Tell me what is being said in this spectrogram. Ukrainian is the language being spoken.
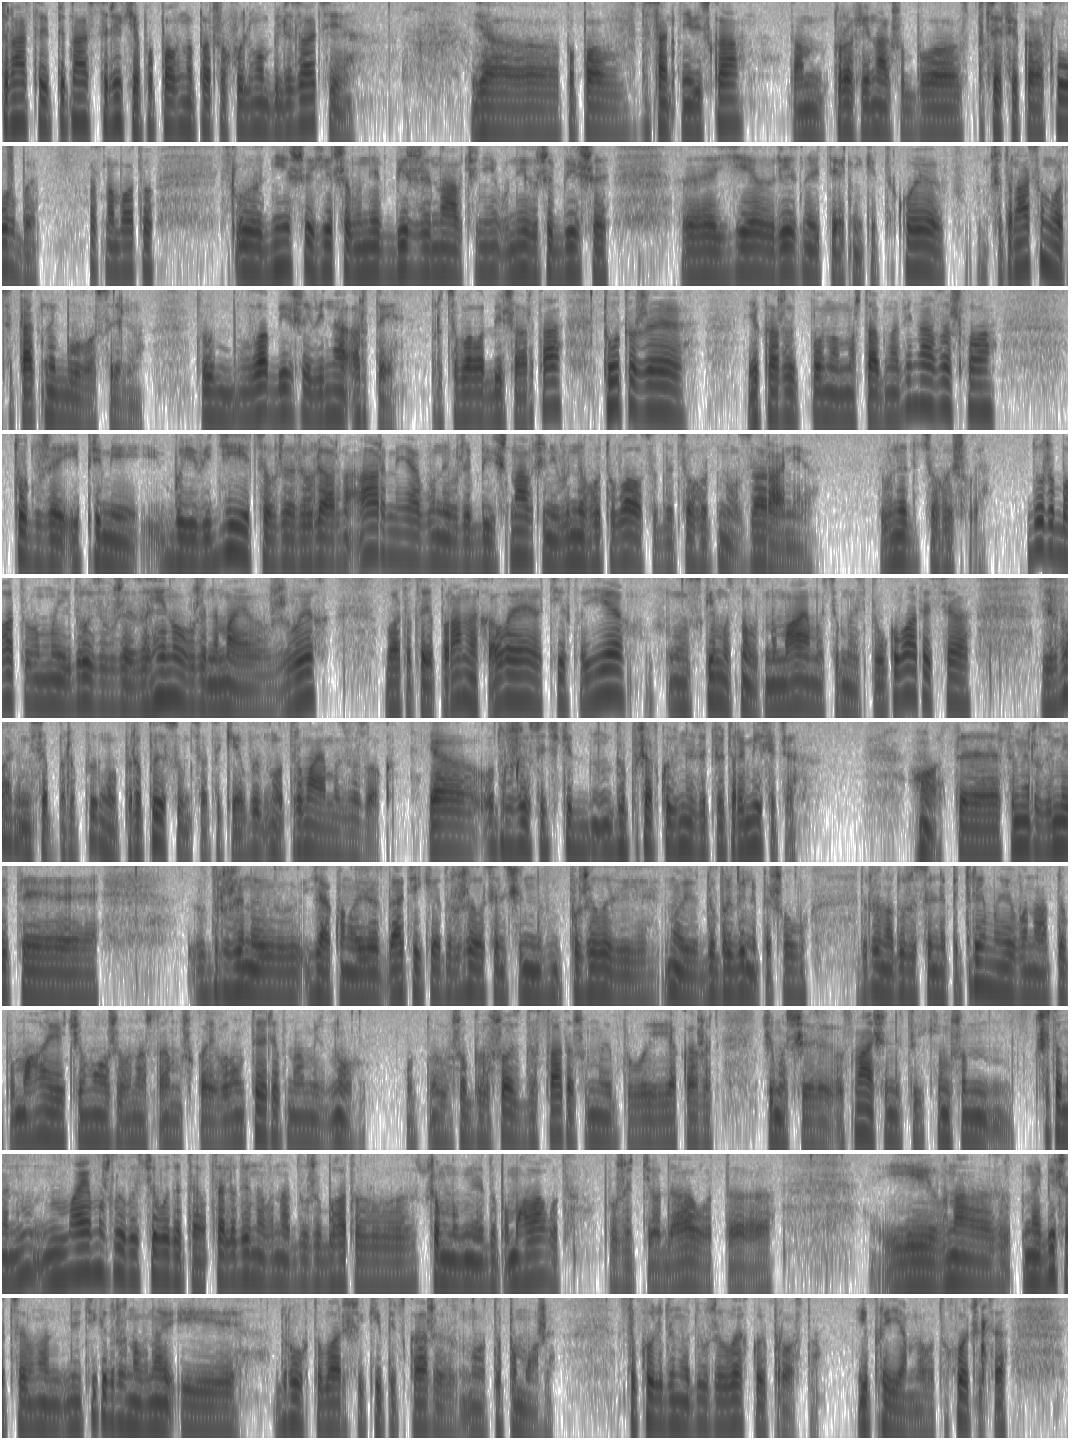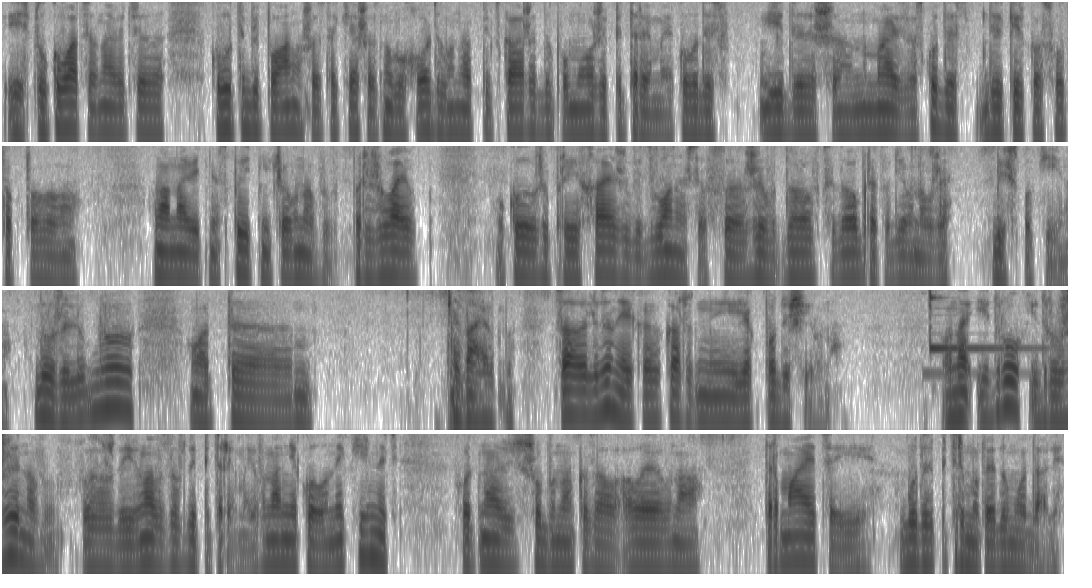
14-15 рік я попав на першу хвилю мобілізації. Я попав в десантні війська, там трохи інакше була специфіка служби. Зараз набагато складніше, гірше, вони більше навчені, у них вже більше е, є різної техніки. Такої в 2014 році так не було сильно. Тут була більше війна арти. Працювала більше арта. Тут вже, як кажуть, повномасштабна війна зайшла. Тут вже і прямі бойові дії, це вже регулярна армія, вони вже більш навчені, вони готувалися до цього ну, зарані. І вони до цього йшли. Дуже багато моїх друзів вже загинуло, вже немає живих, багато то є поранених, але ті, хто є, з кимось ну, намагаємося ми спілкуватися, зізванюємося, ну, переписуємося, таке, ну, тримаємо зв'язок. Я одружився тільки до початку війни за півтора місяця. От, е, самі розумієте, з дружиною, як воно, да, тільки одружилися, чи пожили, ну, добровільно пішов. Дружина дуже сильно підтримує, вона допомагає, чи може, вона ж там шукає волонтерів нам, ну, от, щоб щось достати, щоб ми були, як кажуть, чимось ще оснащені, таким, що частина не має можливості видати. Ця людина вона дуже багато чому мені допомогла от, по життю. Да, от, е, і вона найбільше це вона не тільки дружина, вона і друг, товариш, який підскаже, ну, допоможе. З такою людиною дуже легко і просто. І приємно. От хочеться і спілкуватися навіть е, коли тобі погано щось таке, щось не виходить, вона підскаже, допоможе, підтримує. Коли десь їдеш, е, немає зв'язку, десь декілька суток, то вона навіть не спить, нічого, вона переживає. Коли вже приїхаєш, віддзвонишся, все жив, здоров, це добре, тоді вона вже більш спокійна. Дуже люблю. От, е, не знаю, це людина, яка каже мені як по душі вона. Вона і друг, і дружина завжди, і вона завжди підтримує. Вона ніколи не кинеть, хоч навіть що б вона казала, але вона тримається і буде підтримувати, я думаю, далі.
